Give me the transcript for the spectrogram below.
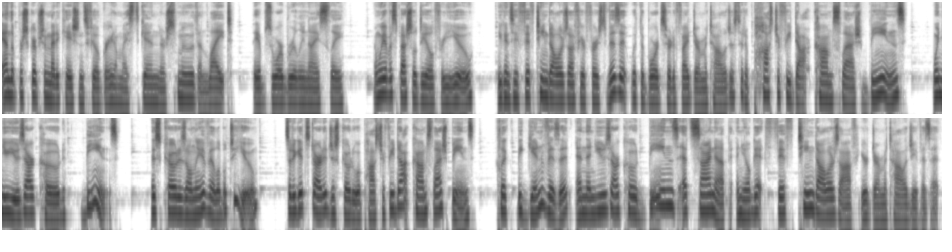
And the prescription medications feel great on my skin. They're smooth and light. They absorb really nicely. And we have a special deal for you. You can save $15 off your first visit with the board certified dermatologist at apostrophe.com slash beans when you use our code BEANS. This code is only available to you. So to get started, just go to apostrophe.com slash beans, click begin visit, and then use our code BEANS at sign up, and you'll get $15 off your dermatology visit.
